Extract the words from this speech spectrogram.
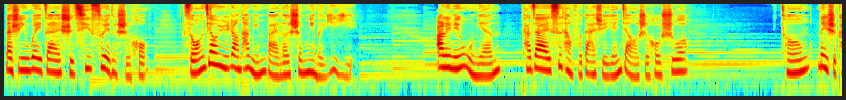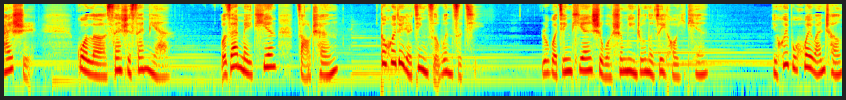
那是因为在十七岁的时候，死亡教育让他明白了生命的意义。二零零五年，他在斯坦福大学演讲的时候说：“从那时开始，过了三十三年，我在每天早晨都会对着镜子问自己：如果今天是我生命中的最后一天，你会不会完成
